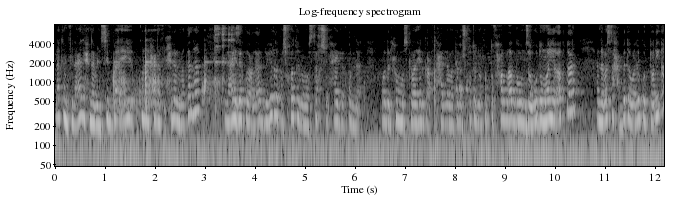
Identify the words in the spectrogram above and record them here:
لكن في العادي إحنا بنسيب بقى إيه؟ كل حاجة في الحلة مكانها اللي عايز ياكل على قده يغرف عشان خاطر ما نوسخش الحاجة كلها. وادي الحمص كمان هيرجع في الحلة مكانه عشان خاطر نحطه في حلة أكبر ونزوده مية أكتر. أنا بس حبيت أوريكم الطريقة.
